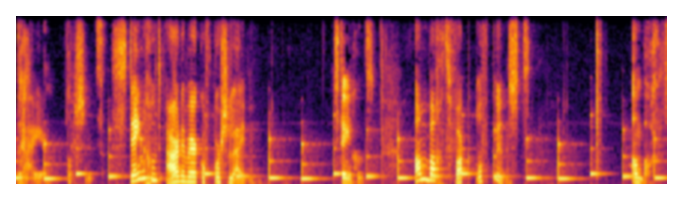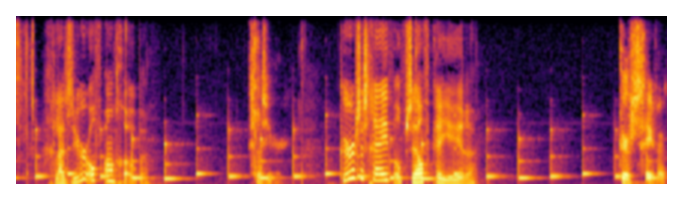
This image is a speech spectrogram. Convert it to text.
Draaien, absoluut. Steengoed, aardewerk of porselein? Steengoed. Ambacht, vak of kunst? Ambacht. Glazuur of angobe? Glazuur. Cursus geven of zelf creëren? Cursus geven.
